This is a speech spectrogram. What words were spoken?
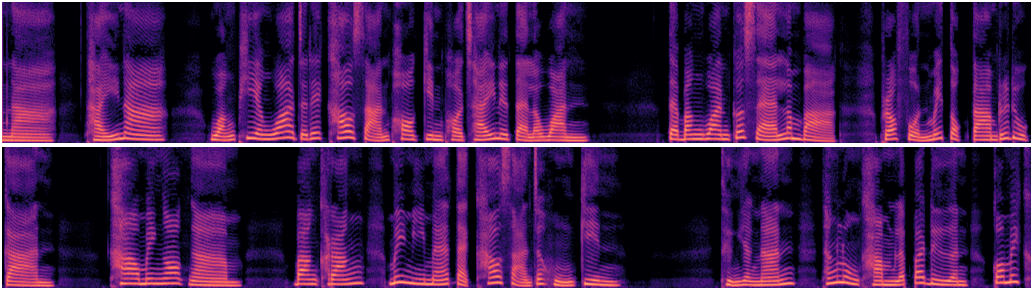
ำนา ไถนา หวังเพียงว่าจะได้ข้าวสารพอกินพอใช้ในแต่ละวัน แต่บางวันก็แสนลำบาก เพราะฝนไม่ตกตามฤดูกาลข้าวไม่งอกงาม บางครั้งไม่มีแม้แต่ข้าวสารจะหุงกิน ถึงอย่างนั้นทั้งลุงคำและป้าเดือนก็ไม่เค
